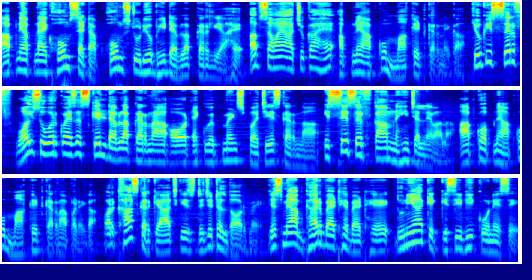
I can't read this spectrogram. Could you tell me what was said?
आपने अपना एक होम सेटअप होम स्टूडियो भी डेवलप कर लिया है, अब समय आ चुका है अपने आप को मार्केट करने का। क्योंकि सिर्फ़ वॉइस ओवर को एज अ स्किल डेवलप करना और इक्विपमेंट्स परचेज करना, इससे सिर्फ़ काम नहीं चलने वाला। आपको अपने आप को मार्केट करना पड़ेगा। और खास करके आज की इस डिजिटल दौर में, जिसमें आप घर बैठे बैठे दुनिया के किसी भी कोने से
